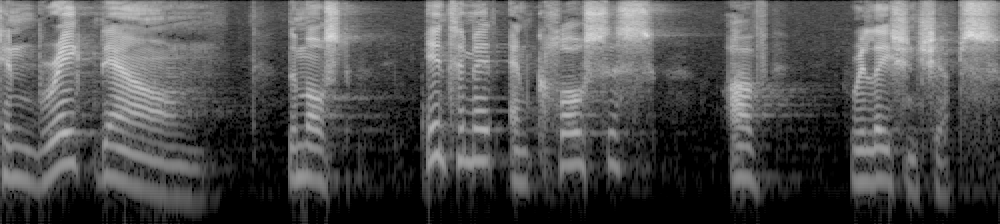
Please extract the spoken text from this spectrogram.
can break down the most intimate and closest of relationships.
